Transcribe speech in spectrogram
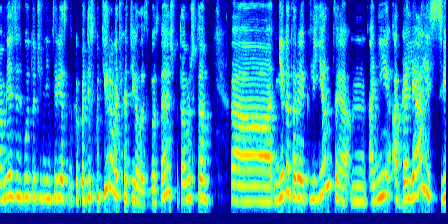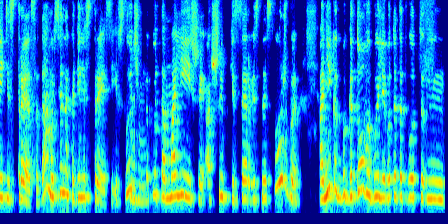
А мне здесь будет очень интересно подискутировать хотелось бы, знаешь, потому что э, некоторые клиенты, они оголялись в свете стресса, да, мы все находились в стрессе, и в случае uh-huh. какой-то малейшей ошибки сервисной службы, они как бы готовы были вот этот вот м,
